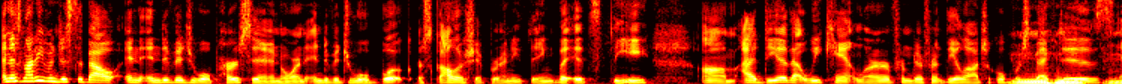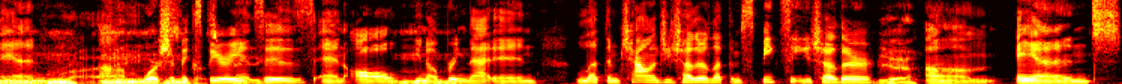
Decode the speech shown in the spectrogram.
and it's not even just about an individual person or an individual book or scholarship or anything, but it's the um, idea that we can't learn from different theological perspectives and um, worship experiences and all, you know, bring that in, let them challenge each other, let them speak to each other Yeah. um, and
